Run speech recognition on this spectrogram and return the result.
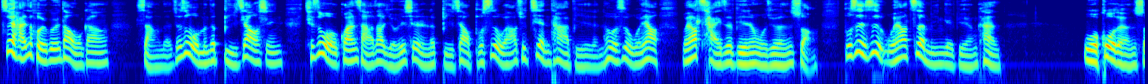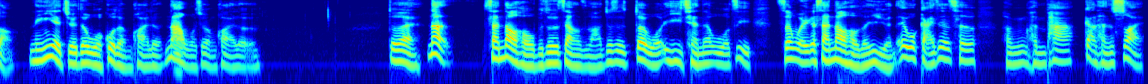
所以还是回归到我刚刚想的，就是我们的比较心。其实我观察到有一些人的比较，不是我要去践踏别人，或者是我要我要踩着别人，我觉得很爽，不是，是我要证明给别人看，我过得很爽，你也觉得我过得很快乐，那我就很快乐，对不对？那。三道猴不就是这样子吗？就是对我以前的我自己，身为一个三道猴的一员，哎、我改这个车很很趴，干很帅。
